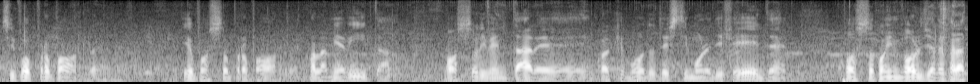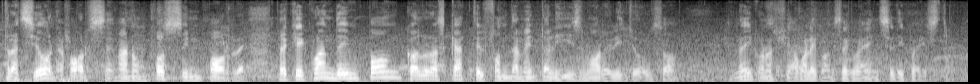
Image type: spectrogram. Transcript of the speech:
si può proporre. Io posso proporre con la mia vita, posso diventare in qualche modo testimone di fede, posso coinvolgere per attrazione forse, ma non posso imporre, perché quando impongo allora scatta il fondamentalismo religioso e noi conosciamo le conseguenze di questo.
